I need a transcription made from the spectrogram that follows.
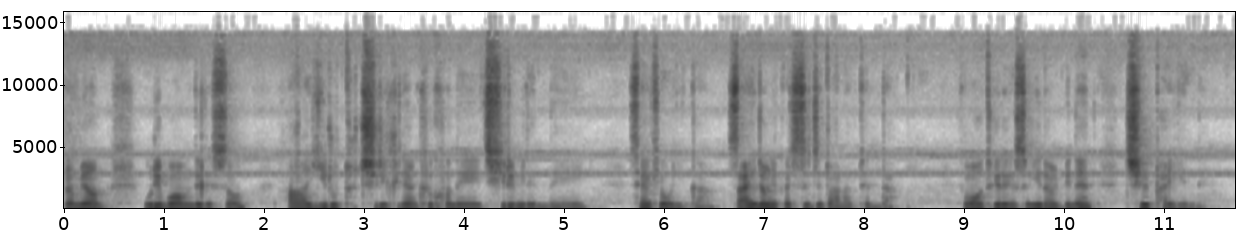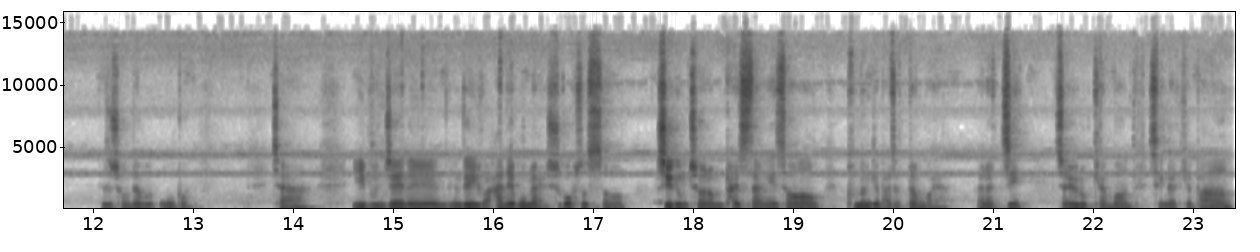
그러면 우리 뭐 하면 되겠어? 아, 2루트 7이 그냥 그거네. 지름이 됐네. 생각해보니까 사인 정리까지 쓰지도 않아도 된다. 그럼 어떻게 되겠어? 이 넓이는 7 파이겠네. 그래서 정답은 5번. 자, 이 문제는 근데 이거 안 해보면 알 수가 없었어. 지금처럼 발상해서 푸는 게 맞았던 거야. 알았지? 자, 이렇게 한번 생각해 봐.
